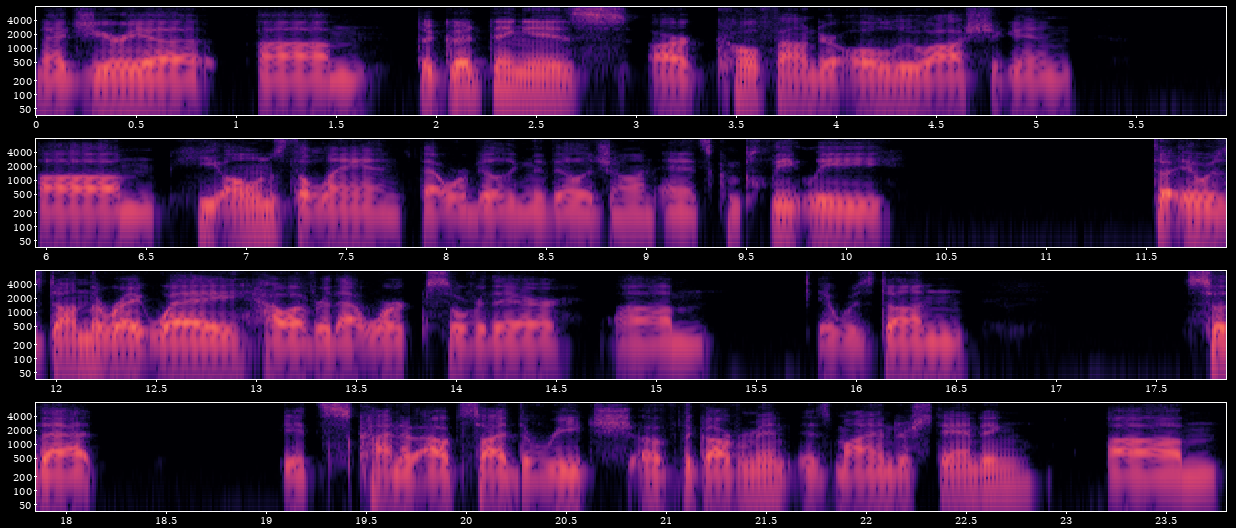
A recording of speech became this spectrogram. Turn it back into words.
Nigeria, um, the good thing is our co-founder Olu Oshigan, um, he owns the land that we're building the village on, and it's completely. It was done the right way. However, that works over there. Um, it was done so that it's kind of outside the reach of the government, is my understanding. Um,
